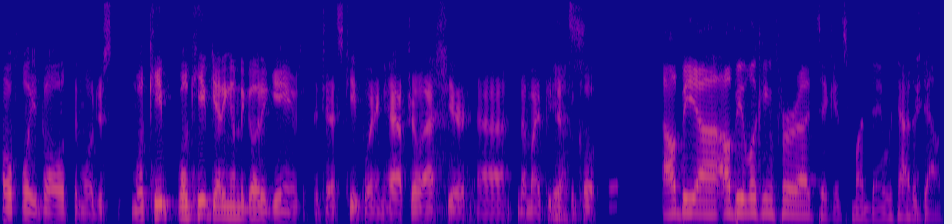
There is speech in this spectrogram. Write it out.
Hopefully both, and we'll just we'll keep we'll keep getting him to go to games if the Jets keep winning. After last year, uh, that might be yes. difficult. I'll be uh, I'll be looking for uh, tickets Monday without a doubt.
